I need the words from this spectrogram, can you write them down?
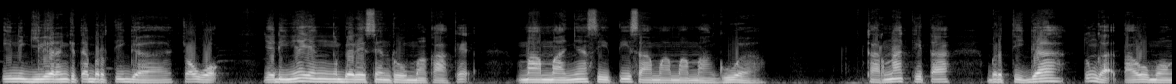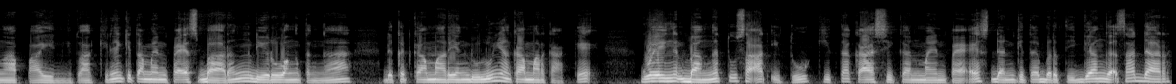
ini giliran kita bertiga cowok jadinya yang ngeberesin rumah kakek mamanya Siti sama mama gua karena kita bertiga tuh nggak tahu mau ngapain gitu. Akhirnya kita main PS bareng di ruang tengah deket kamar yang dulunya kamar kakek. Gue inget banget tuh saat itu kita keasikan main PS dan kita bertiga nggak sadar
